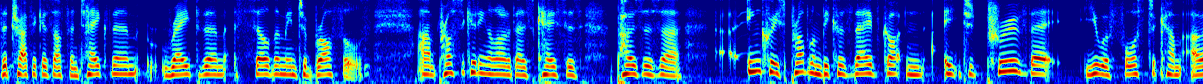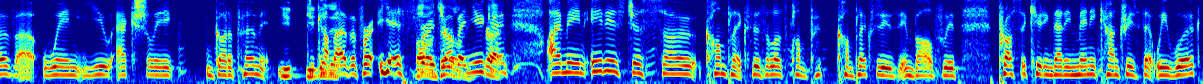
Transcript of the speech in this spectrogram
the traffickers often take them, rape them, sell them into brothels. Um, prosecuting a lot of those cases poses a increased problem because they've gotten eh, to prove that you were forced to come over when you actually got a permit You- to come over for yes for a job, and you right. came. I mean, it is just so complex. There's a lot of comp- complexities involved with prosecuting that in many countries that we work.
